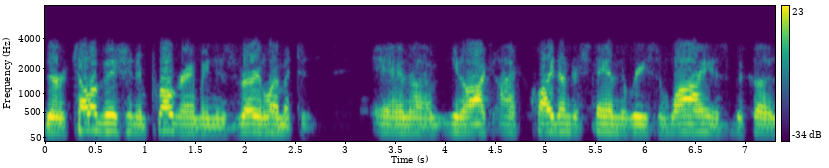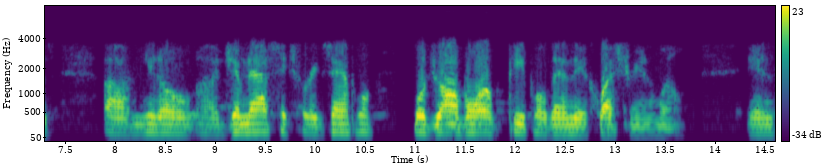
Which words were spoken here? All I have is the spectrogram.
their television and programming is very limited. And um, you know, I, I quite understand the reason why is because um, you know, uh, gymnastics, for example, will draw more people than the equestrian will. And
